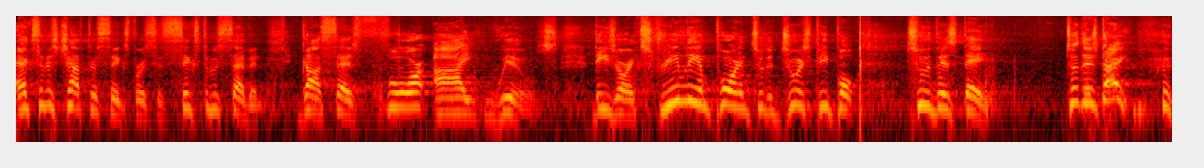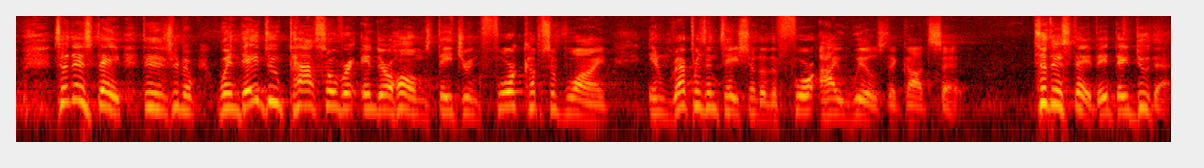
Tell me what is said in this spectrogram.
Exodus chapter 6, verses 6 through 7, God says, For I wills. These are extremely important to the Jewish people to this day. To this day, to this day, when they do Passover in their homes, they drink four cups of wine in representation of the four I wills that God said. To this day, they, they do that.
